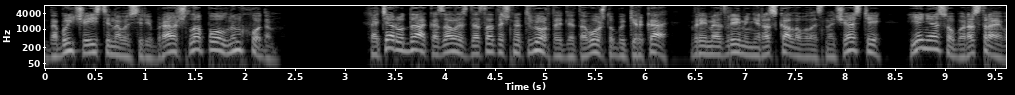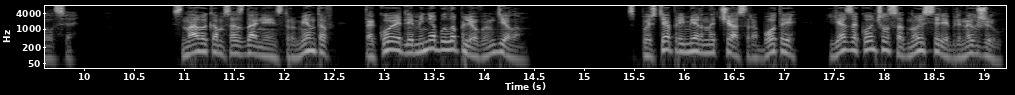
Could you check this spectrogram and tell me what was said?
Добыча истинного серебра шла полным ходом. Хотя руда оказалась достаточно твердой для того, чтобы кирка время от времени раскалывалась на части, я не особо расстраивался. С навыком создания инструментов такое для меня было плевым делом. Спустя примерно час работы я закончил с одной из серебряных жил.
